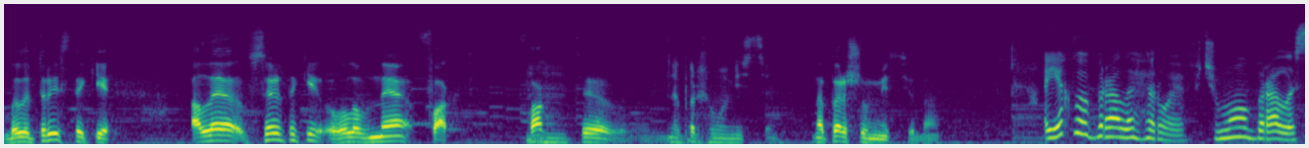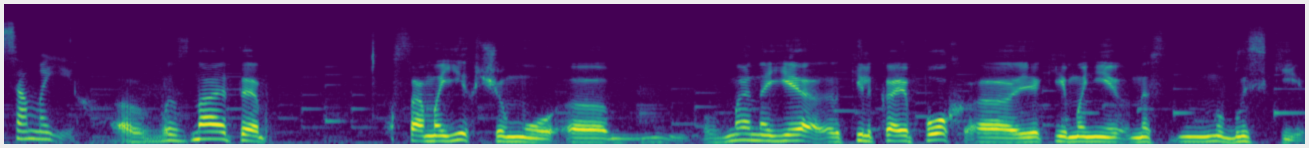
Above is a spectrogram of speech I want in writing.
белетристики. Але все ж таки головне факт. Факт Мгм. це На першому місці. на першому місці. Да. А як ви обирали героїв? Чому обирали саме їх? Е, Ви знаєте, саме їх чому? Е, В мене є кілька епох, е, які мені не ну, близькі.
